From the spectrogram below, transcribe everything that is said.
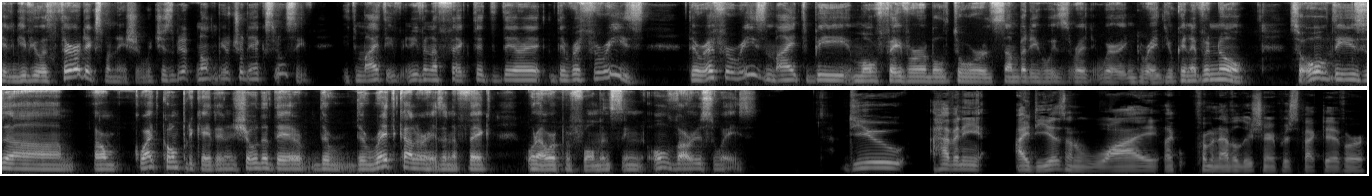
can give you a third explanation, which is not mutually exclusive. It might even affect the, the referees. The referees might be more favorable towards somebody who is red, wearing red. You can never know. So all these um, are quite complicated and show that the, the red color has an effect on our performance in all various ways. Do you have any ideas on why, like from an evolutionary perspective, or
